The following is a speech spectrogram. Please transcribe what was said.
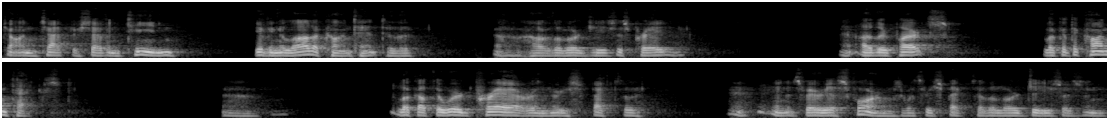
John chapter 17, giving a lot of content to the, uh, how the Lord Jesus prayed. And other parts, look at the context. Uh, look up the word prayer in respect to in its various forms with respect to the Lord Jesus and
